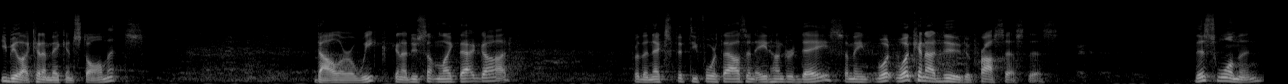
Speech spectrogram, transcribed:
You'd be like, can I make installments? dollar a week. Can I do something like that, God? For the next 54,800 days? I mean, what, what can I do to process this? This woman,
